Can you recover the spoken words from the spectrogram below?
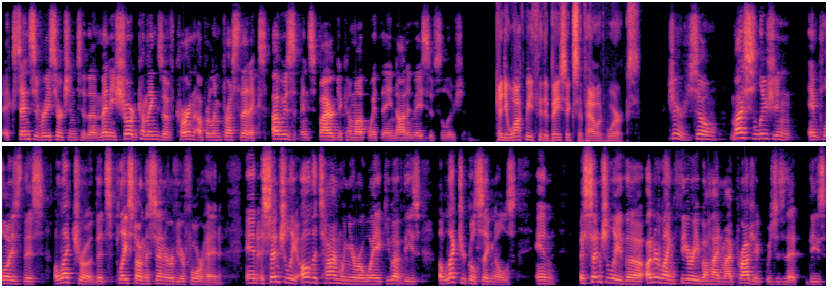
extensive research into the many shortcomings of current upper limb prosthetics, I was inspired to come up with a non invasive solution. Can you walk me through the basics of how it works? Sure. So, my solution employs this electrode that's placed on the center of your forehead. And essentially, all the time when you're awake, you have these electrical signals. And essentially, the underlying theory behind my project, which is that these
